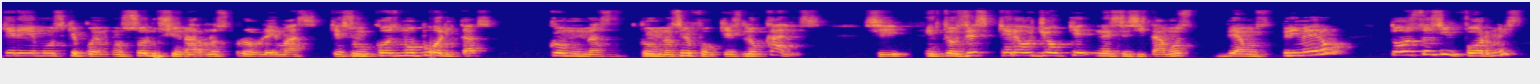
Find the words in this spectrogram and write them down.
creemos que podemos solucionar los problemas que son cosmopolitas con, unas, con unos enfoques locales. ¿sí? Entonces, creo yo que necesitamos, digamos, primero, todos estos informes,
